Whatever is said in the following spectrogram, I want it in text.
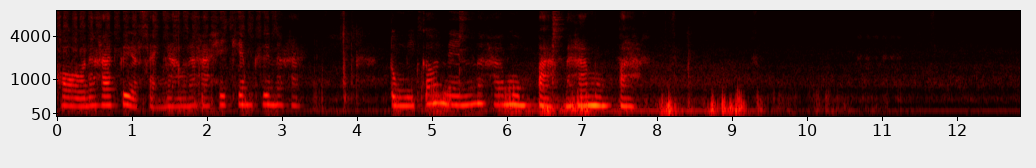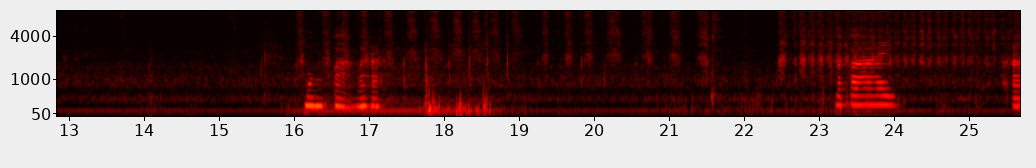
คอนะคะ เกลี่ยแสงเงานะคะ ให้เข้มขึ้นนะคะ ตรงนี้ก็เน้นนะคะ มุมปากนะคะ มุมปากมุมปากนะคะ ระบายอ่า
